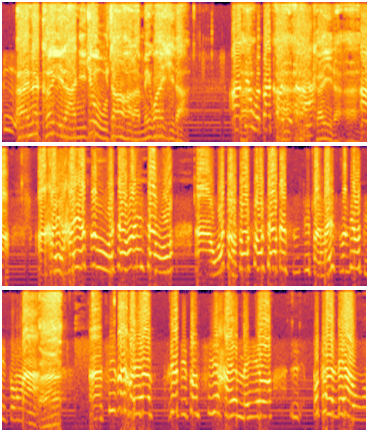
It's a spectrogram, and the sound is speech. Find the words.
遍哎，那可以啦，你就五张好了，没关系的。啊，这五张可以的？可以的啊。啊啊，还有还有，师傅，我想问一下我，啊，我早上烧香的时间本来是六点钟嘛，啊，啊，现在好像六点钟天还没有嗯不太亮，我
